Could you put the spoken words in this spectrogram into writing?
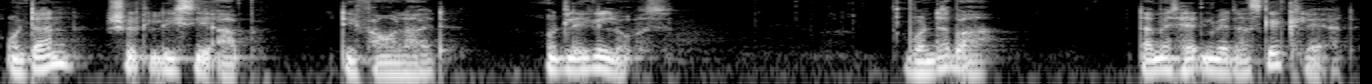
Und dann schüttel ich sie ab, die Faulheit, und lege los. Wunderbar. Damit hätten wir das geklärt.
